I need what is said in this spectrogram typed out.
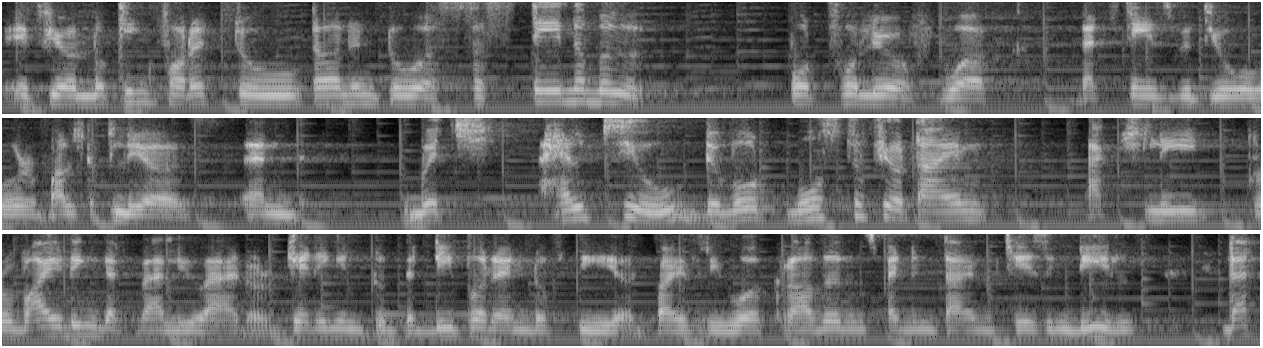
if you're looking for it to turn into a sustainable portfolio of work that stays with you over multiple years and which helps you devote most of your time actually providing that value add or getting into the deeper end of the advisory work rather than spending time chasing deals. That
